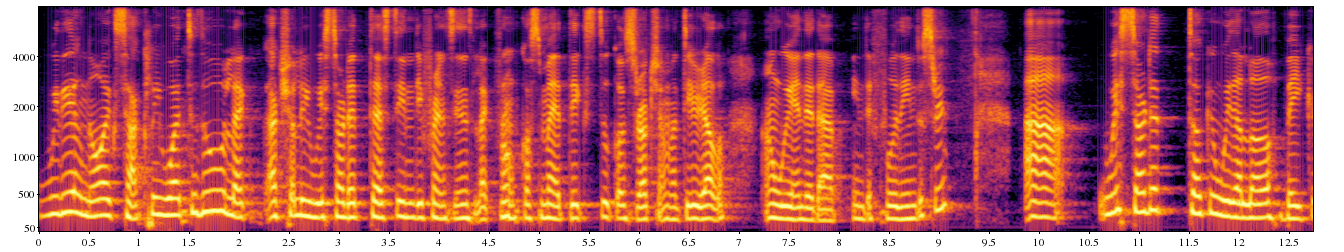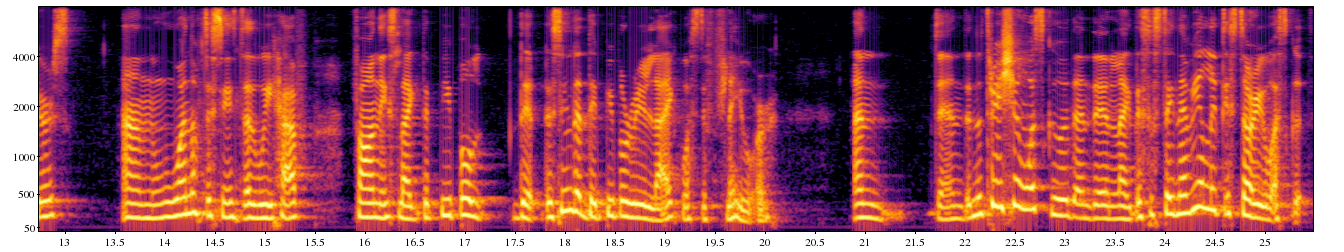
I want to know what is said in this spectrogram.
we didn't know exactly what to do. Like actually, we started testing different things, like from cosmetics to construction material, and we ended up in the food industry. Uh, we started talking with a lot of bakers, and one of the things that we have found is like the people, the, the thing that the people really like was the flavor. And then the nutrition was good, and then like the sustainability story was good.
